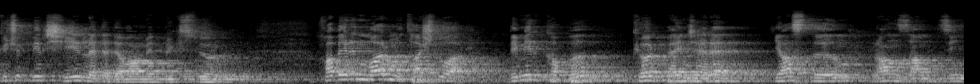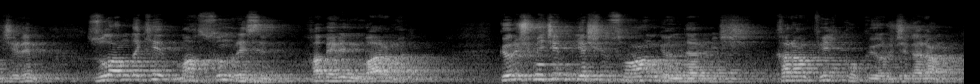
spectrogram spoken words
küçük bir şiirle de devam etmek istiyorum. Haberin var mı taş duvar, demir kapı, kör pencere, yastığım, ranzam, zincirim, zulandaki mahzun resim, haberin var mı? Görüşmecim yeşil soğan göndermiş, karanfil kokuyor cigaram.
